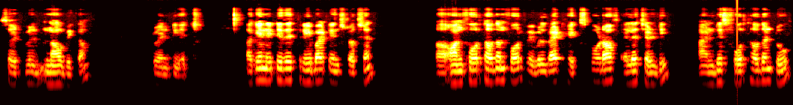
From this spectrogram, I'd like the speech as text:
so it will now become 20H again it is a 3 byte instruction Uh, on 4004 we will write hex code of LHLD and this 4002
